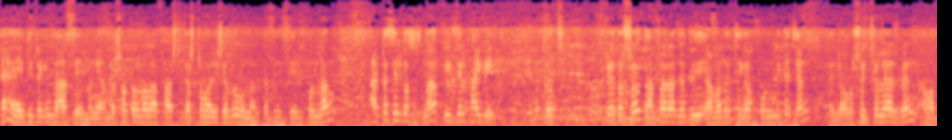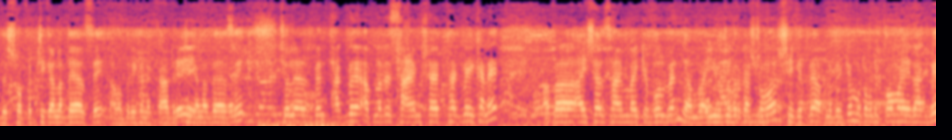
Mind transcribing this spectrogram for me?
হ্যাঁ এই দুটা কিন্তু আছে। মানে আমরা সকালবেলা ফার্স্ট কাস্টমার হিসাবে ওনার কাছে সেল করলাম। আরেকটা সেল করছিস না পিক্সেল ফাইভে তো প্রিয় দর্শক, আপনারা যদি আমাদের থেকে ফোন নিতে চান, তাহলে অবশ্যই চলে আসবেন। আমাদের শপের ঠিকানা দেয়া আছে, আমাদের এখানে কার্ডের ঠিকানা দেয়া আছে। চলে আসবেন, থাকবে আপনাদের সায়েম সাহেব থাকবে এখানে। আপনারা আইসা সায়েম ভাইকে বলবেন যে আমরা ইউটিউবের কাস্টমার, সেক্ষেত্রে আপনাদেরকে মোটামুটি কমাই রাখবে।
